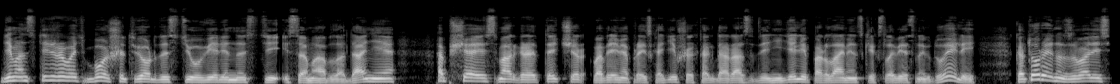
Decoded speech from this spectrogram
демонстрировать больше твердости, уверенности и самообладания, общаясь с Маргарет Тэтчер во время происходивших тогда раз в две недели парламентских словесных дуэлей, которые назывались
